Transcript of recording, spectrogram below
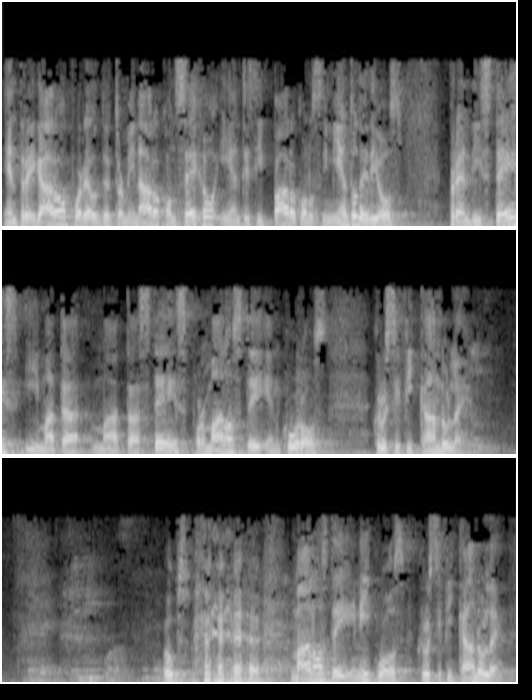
entregado por el determinado consejo y anticipado conocimiento de Dios, prendisteis y matasteis por manos de incuros, crucificándole. Ups. manos de inicuos crucificándole.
